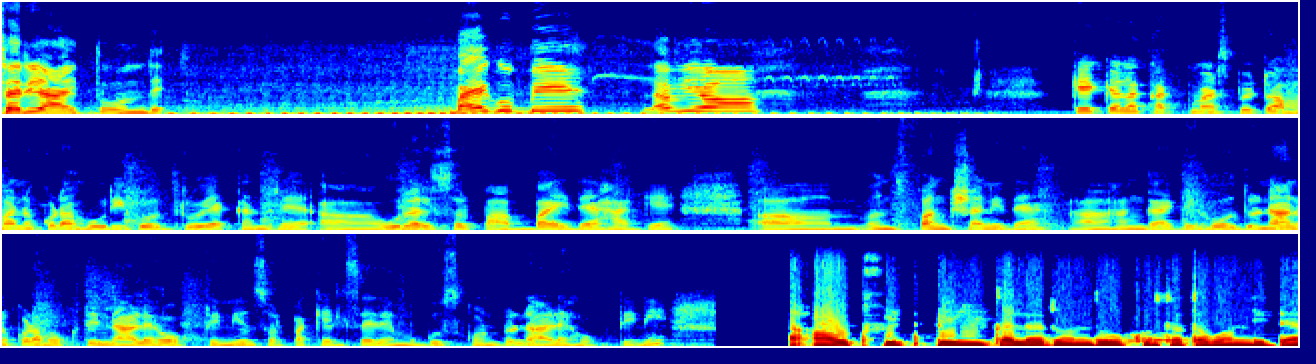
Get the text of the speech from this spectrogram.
ಸರಿ ಆಯಿತು ಒಂದೇ. ಬಾಯ್ ಗುಬ್ಬಿ. ಲವ್ ಯು ಕೇಕ್ ಎಲ್ಲ ಕಟ್ ಮಾಡಿಸ್ಬಿಟ್ಟು ಅಮ್ಮನೂ ಕೂಡ ಊರಿಗೆ ಹೋದ್ರು. ಯಾಕಂದರೆ ಊರಲ್ಲಿ ಸ್ವಲ್ಪ ಹಬ್ಬ ಇದೆ, ಹಾಗೆ ಒಂದು ಫಂಕ್ಷನ್ ಇದೆ. ಹಾಗಾಗಿ ಹೋದರು. ನಾನು ಕೂಡ ಹೋಗ್ತೀನಿ, ನಾಳೆ ಹೋಗ್ತೀನಿ. ಒಂದು ಸ್ವಲ್ಪ ಕೆಲಸ ಇದೆ, ಮುಗಿಸ್ಕೊಂಡು ನಾಳೆ ಹೋಗ್ತೀನಿ. ಔಟ್ಫಿಟ್ ಪಿಂಕ್ ಕಲರ್ ಒಂದು ಕುರ್ತಾ ತಗೊಂಡಿದ್ದೆ.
